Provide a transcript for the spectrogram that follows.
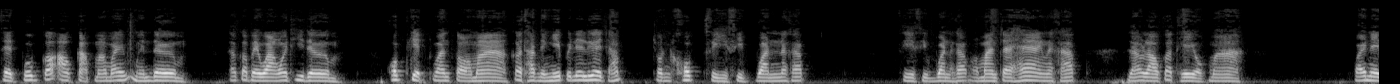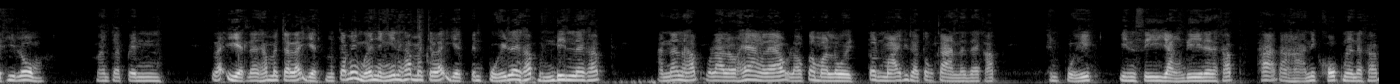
เสร็จปุ๊บก็เอากลับมาไว้เหมือนเดิม แล้วก็ไปวางไว้ที่เดิม ครบเจ็ดวันต่อมาก็ทำอย่างนี้ไปเรื่อยๆครับ จนครบสี่สิบวันนะครับสี่สิบวันครับประมาณจะแห้งนะครับ แล้วเราก็เทออกมา ไว้ในที่ร่ม มันจะเป็นละเอียดเลยครับ มันจะละเอียดมันจะไม่เหมือนอย่างนี้นะครับ มันจะละเอียดเป็นปุ๋ยเลยครับ เหมือนดินเลยครับ อันนั้นนะครับ เวลาเราแห้งแล้ว เราก็มาโรยต้นไม้ที่เราต้องการเลยนะครับ เป็นปุ๋ยอินทรีย์อย่างดีเลยนะครับธาตุอาหารนี่ครบเลยนะครับ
